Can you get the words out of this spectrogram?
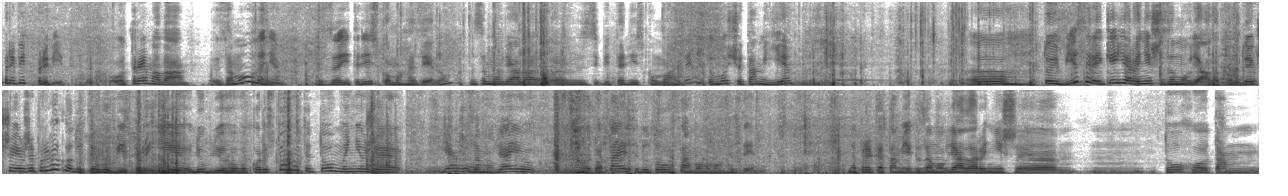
привіт-привіт! Отримала замовлення з італійського магазину. Замовляла е, в італійському магазині, тому що там є е, той бісер, який я раніше замовляла. Тобто, якщо я вже привикла до цього бісеру і люблю його використовувати, то мені вже я вже замовляю, ну, вертаюся до того самого магазину. Наприклад, там як замовляла раніше Тохо, там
